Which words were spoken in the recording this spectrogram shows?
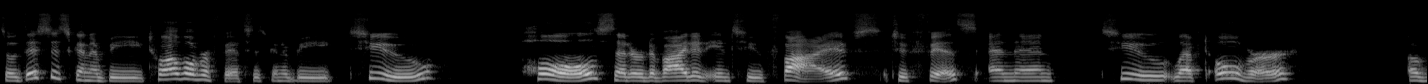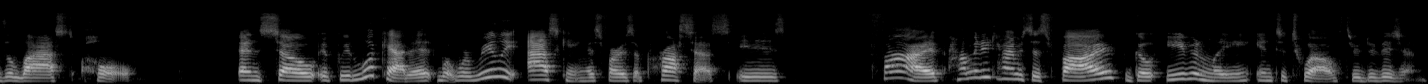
So this is going to be 12 over fifths is going to be two wholes that are divided into fives to fifths and then two left over of the last whole. And so if we look at it, what we're really asking as far as a process is 5, how many times does 5 go evenly into 12 through division?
